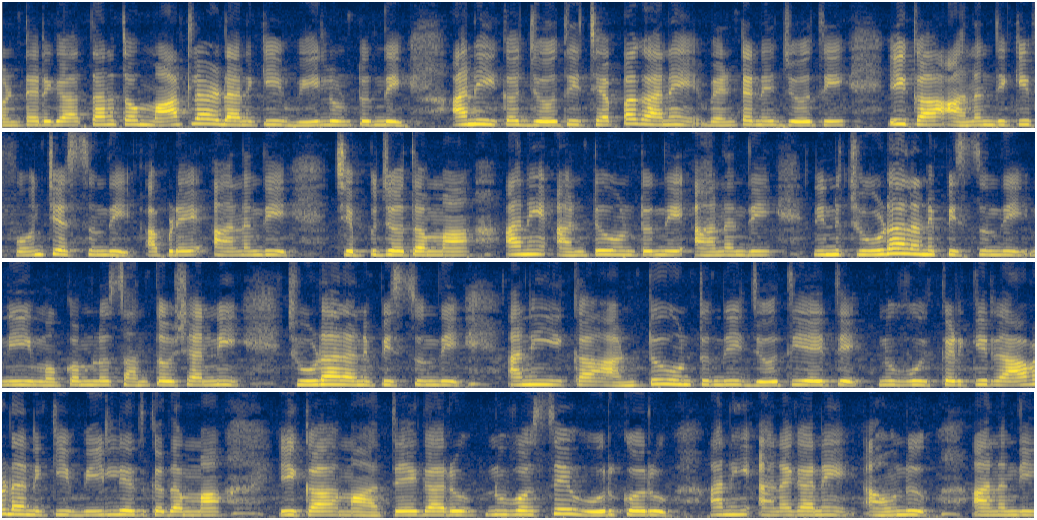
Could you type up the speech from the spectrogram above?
ఒంటరిగా తనతో మాట్లాడడానికి వీలుంటుంది అని ఇక జ్యోతి చెప్పగానే వెంటనే జ్యోతి ఇక ఆనందికి ఫోన్ చేస్తుంది. అప్పుడే ఆనంది చెప్పు జ్యోతమ్మ అని అంటూ ఉంటుంది. ఆనంది నిన్ను చూడాలనిపిస్తుంది. నీ ముఖంలో సంతోషాన్ని చూడాలనిపిస్తుంది అని ఇక అంటూ ఉంటుంది. జ్యోతి అయితే నువ్వు ఇక్కడికి రావడానికి వీల్లేదు. లేదు కదమ్మా. ఇక మా అత్తయ్య గారు నువ్వు వస్తే ఊరుకోరు అని అనగానే అవును ఆనంది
